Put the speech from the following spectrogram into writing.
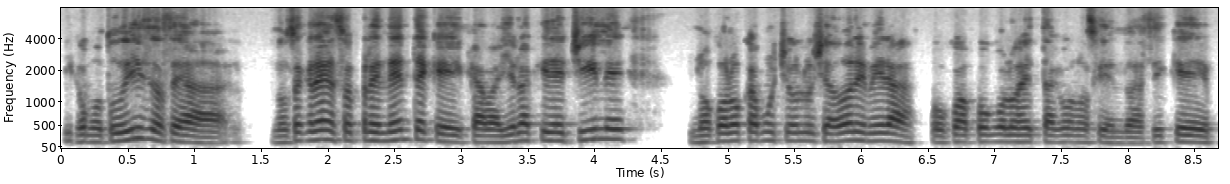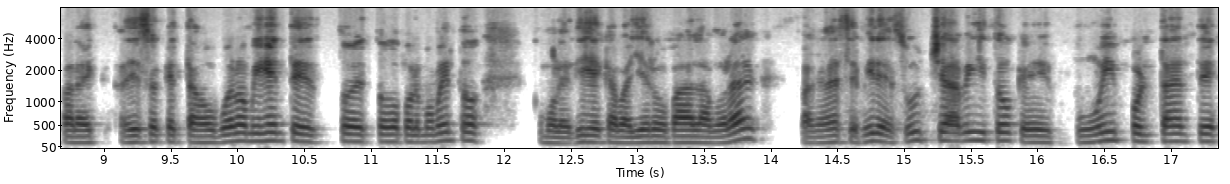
y como tú dices, o sea, no se crean, sorprendente que Caballero aquí de Chile no conozca muchos luchadores mira, poco a poco los está conociendo. Así que para eso es que estamos. Bueno, mi gente, esto es todo por el momento. Como les dije, Caballero va a laborar, va a ganarse, mire, es un chavito que es muy importante.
